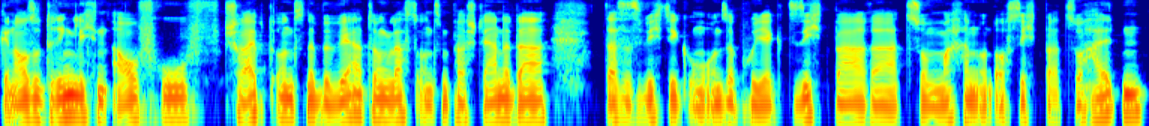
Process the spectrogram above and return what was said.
genauso dringlichen Aufruf. Schreibt uns eine Bewertung, lasst uns ein paar Sterne da. Das ist wichtig, um unser Projekt sichtbarer zu machen und auch sichtbar zu halten.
